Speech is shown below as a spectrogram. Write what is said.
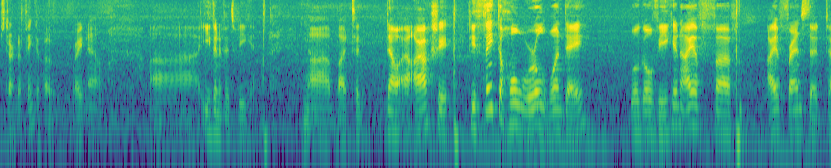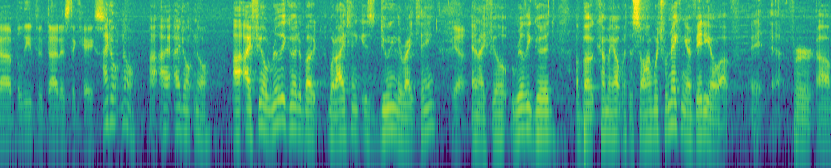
starting to think about right now, uh, even if it's vegan. Uh, but to, now, I I actually, do you think the whole world one day will go vegan? I have uh, I have friends that uh, believe that that is the case. I don't know. I, I I don't know. I, I feel really good about what I think is doing the right thing. Yeah. And I feel really good about coming out with a song, which we're making a video of uh, for um,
